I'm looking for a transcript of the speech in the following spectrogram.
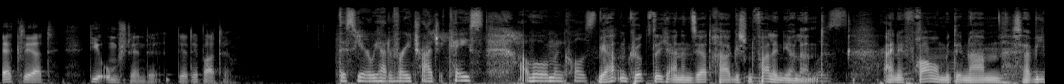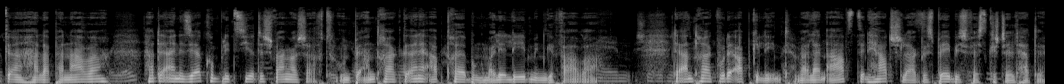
erklärt die Umstände der Debatte wir hatten kürzlich einen sehr tragischen Fall in Irland. Eine Frau mit dem Namen Savita Halapanava hatte eine sehr komplizierte Schwangerschaft und beantragte eine Abtreibung, weil ihr Leben in Gefahr war. Der Antrag wurde abgelehnt, weil ein Arzt den Herzschlag des Babys festgestellt hatte.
